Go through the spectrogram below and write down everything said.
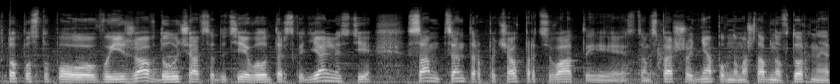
хто поступово виїжджав, долучався до цієї волонтерської діяльності. Сам центр почав працювати там, з першого дня повномасштабного вторгнення.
